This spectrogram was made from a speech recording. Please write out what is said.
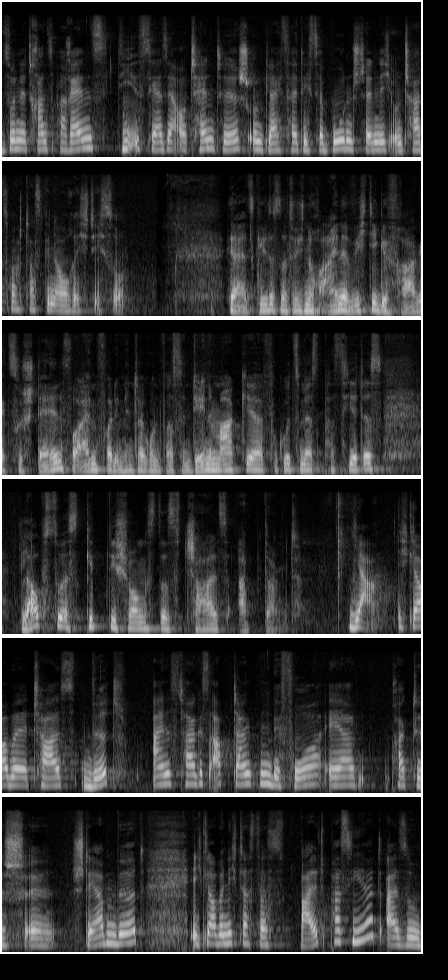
so eine Transparenz, die ist sehr, sehr authentisch und gleichzeitig sehr bodenständig und Charles macht das genau richtig so. Ja, jetzt gilt es natürlich noch eine wichtige Frage zu stellen, vor allem vor dem Hintergrund, was in Dänemark ja vor kurzem erst passiert ist. Glaubst du, es gibt die Chance, dass Charles abdankt? Ja, ich glaube, Charles wird eines Tages abdanken, bevor er praktisch äh, sterben wird. Ich glaube nicht, dass das bald passiert. Also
